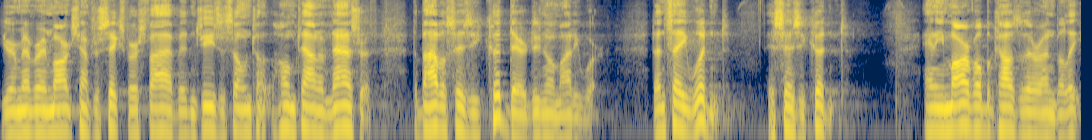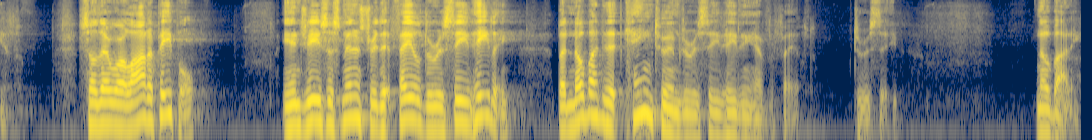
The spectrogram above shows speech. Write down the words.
You remember in Mark chapter 6, verse 5, in Jesus' own hometown of Nazareth, the Bible says he could there do no mighty work. Doesn't say he wouldn't, it says he couldn't. And he marveled because of their unbelief. So there were a lot of people in Jesus' ministry that failed to receive healing, but nobody that came to him to receive healing ever failed to receive. Nobody.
